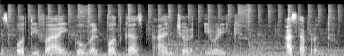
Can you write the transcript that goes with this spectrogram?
Spotify, Google Podcast, Anchor y Brick. Hasta pronto.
